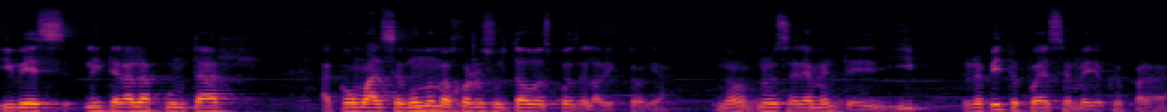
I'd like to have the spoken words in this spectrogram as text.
Y ves, literal, apuntar como al segundo mejor resultado después de la victoria, ¿no? No necesariamente. Y repito, puede ser mediocre para,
